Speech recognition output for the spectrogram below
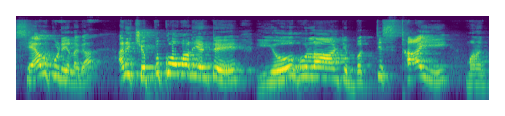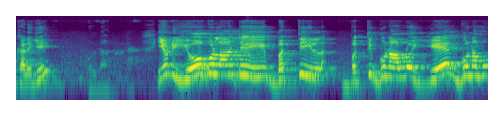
సేవకుడు ఎలాగా అని చెప్పుకోవాలి అంటే యోబు లాంటి భక్తి స్థాయి మనం కలిగి ఉండాలి. ఏమిటి యోబు లాంటి భక్తి భక్తి గుణాల్లో ఏ గుణము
